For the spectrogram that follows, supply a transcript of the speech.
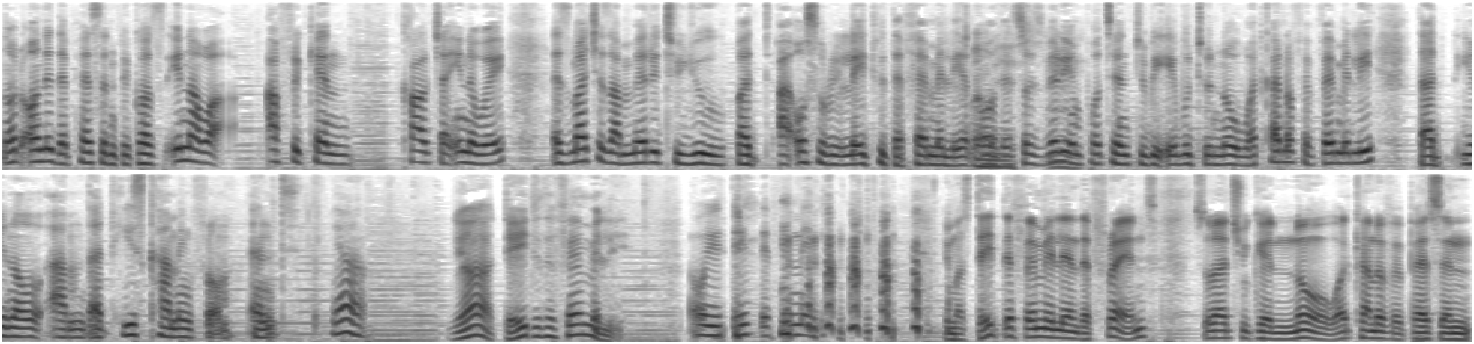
not only the person, because in our African culture in a way as much as i'm married to you but i also relate with the family and Oh, all that. so it's very important to be able to know what kind of a family that you know um that he's coming from. And yeah. Yeah, date the family. oh you date the family. You must date the family and the friends so that you can know what kind of a person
